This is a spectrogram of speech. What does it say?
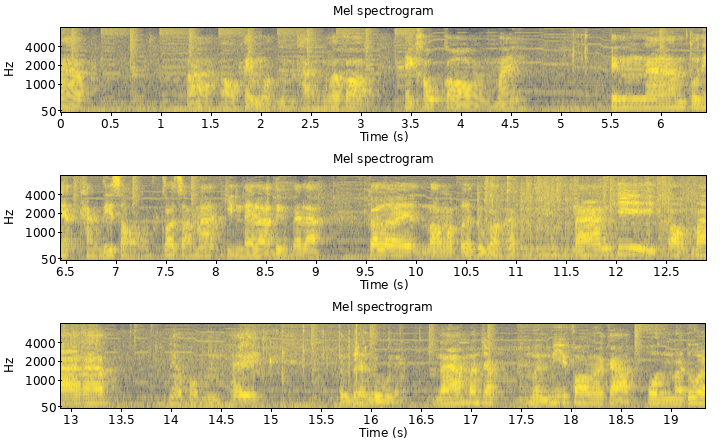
นะครับอ่าออกให้หมด 1 ถังแล้วก็ ให้เขากรองใหม่ เป็นน้ำตัวนี้ถังที่ 2 ก็สามารถกินได้แล้วดื่มได้แล้ว ก็เลยลองมาเปิดดูก่อนนะครับ น้ำที่ออกมานะครับ เดี๋ยวผมให้เพื่อนๆดูเนี่ยน้ำมันจะเหมือนมีฟองอากาศปนมาด้วย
